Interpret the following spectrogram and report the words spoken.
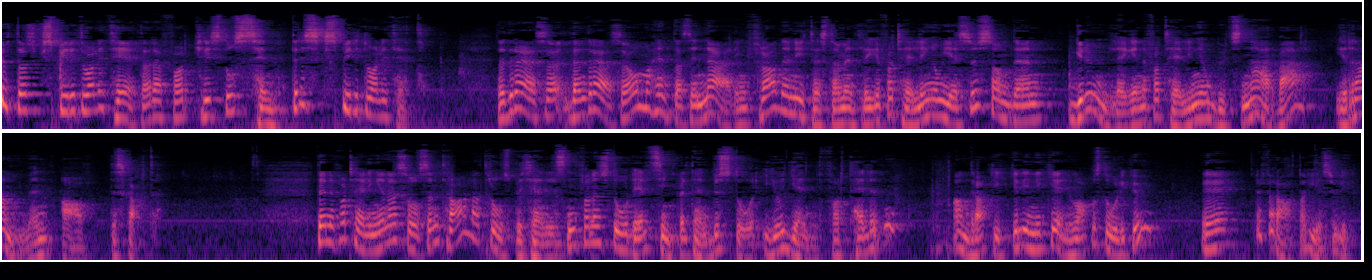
Luthersk spiritualitet er derfor kristosentrisk spiritualitet. Dreier seg, den dreier seg om å hente sin næring fra den nytestamentlige fortelling om Jesus som den grunnleggende fortelling om Guds nærvær i rammen av det skapte. Denne fortellingen er så sentral at trosbekjennelsen for en stor del simpelthen består i å gjenfortelle den. Andre artikkel i Kenum Apostolikum er referat av Jesu liv.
